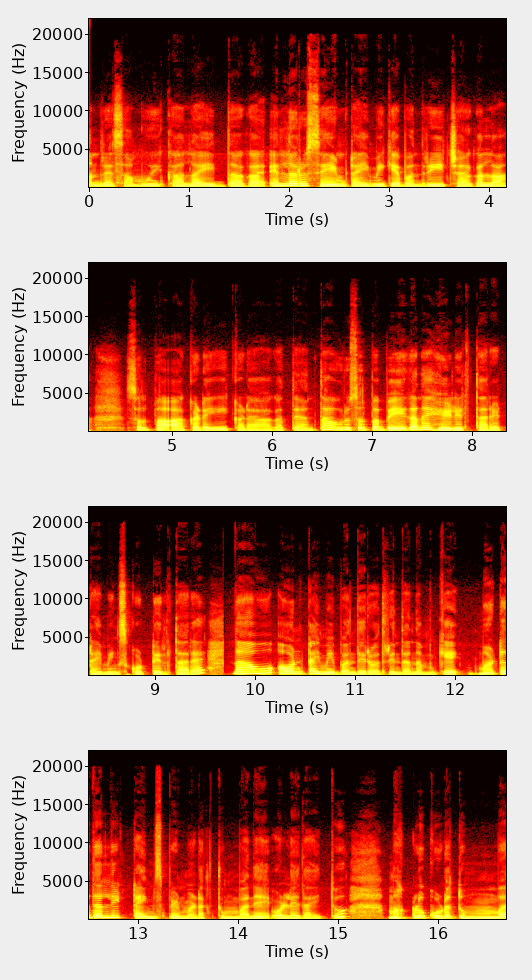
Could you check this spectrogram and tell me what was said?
ಅಂದರೆ ಸಾಮೂಹಿಕ ಎಲ್ಲ ಇದ್ದಾಗ ಎಲ್ಲರೂ ಸೇಮ್ ಟೈಮಿಗೆ ಬಂದು ರೀಚ್ ಆಗಲ್ಲ. ಸ್ವಲ್ಪ ಆ ಕಡೆ ಈ ಕಡೆ ಆಗತ್ತೆ ಅಂತ ಅವರು ಸ್ವಲ್ಪ ಬೇಗನೆ ಹೇಳಿರ್ತಾರೆ ಟೈಮಿಂಗ್ಸ್ ಕೊಟ್ಟಿರ್ತಾರೆ. ನಾವು ಆನ್ ಟೈಮಿಗೆ ಬಂದಿರೋದ್ರಿಂದ ನಮಗೆ ಮಠದಲ್ಲಿ ಟೈಮ್ ಸ್ಪೆಂಡ್ ಮಾಡೋಕ್ಕೆ ತುಂಬಾ ಒಳ್ಳೆಯದಾಯಿತು ಮಕ್ಕಳು ಕೂಡ ತುಂಬಾ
